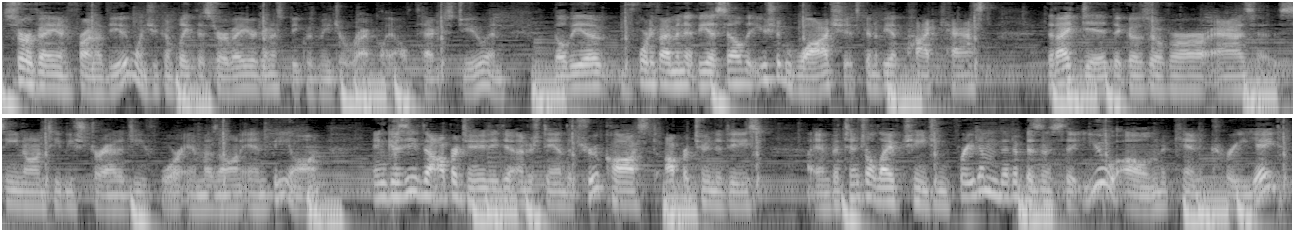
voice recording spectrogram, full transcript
survey in front of you. Once you complete the survey, you're going to speak with me directly. I'll text you, and there'll be a 45 minute VSL that you should watch. It's going to be a podcast that I did that goes over our as seen on TV strategy for Amazon and beyond and gives you the opportunity to understand the true cost, opportunities, and potential life changing freedom that a business that you own can create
